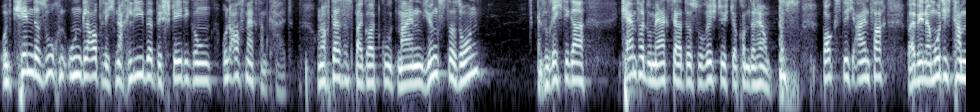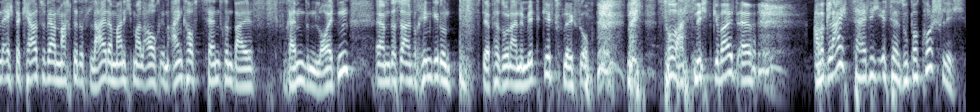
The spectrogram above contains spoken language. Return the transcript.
Und Kinder suchen unglaublich nach Liebe, Bestätigung und Aufmerksamkeit. Und auch das ist bei Gott gut. Mein jüngster Sohn ist ein richtiger Kämpfer, du merkst, der hat das so richtig, der kommt dann her und pff, boxt dich einfach. Weil wir ihn ermutigt haben, ein echter Kerl zu werden, macht er das leider manchmal auch im Einkaufszentren bei fremden Leuten, ähm, dass er einfach hingeht und pff, der Person eine mitgibt und denkst so, nein, sowas nicht Gewalt. Äh. Aber gleichzeitig ist er super kuschelig.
